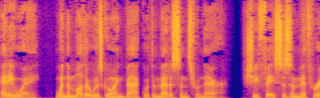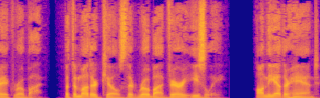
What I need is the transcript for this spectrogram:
Anyway, when the mother was going back with the medicines from there, she faces a Mithraic robot. But the mother kills that robot very easily. On the other hand,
